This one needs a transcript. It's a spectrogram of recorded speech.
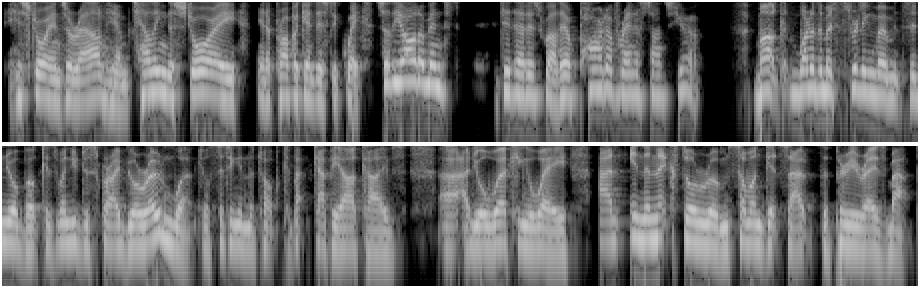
historians around him telling the story in a propagandistic way. So the Ottomans did that as well. They're part of Renaissance Europe. Marc, one of the most thrilling moments in your book is when you describe your own work. You're sitting in the top Topkapi archives uh, and you're working away, and in the next door room, someone gets out the Piri Reis map.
